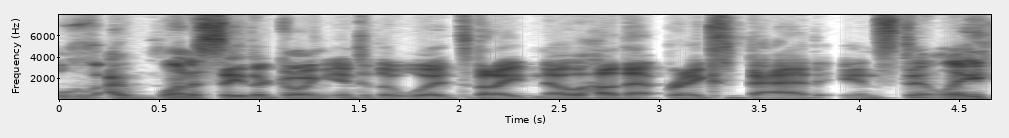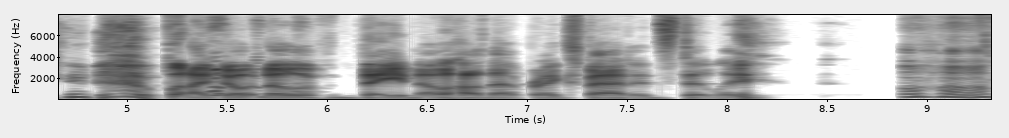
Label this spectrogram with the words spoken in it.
ooh, I want to say they're going into the woods, but I know how that breaks bad instantly. but I don't know if they know how that breaks bad instantly. Mm-hmm.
